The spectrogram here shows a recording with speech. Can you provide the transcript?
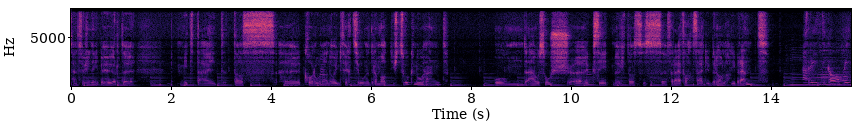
Heute haben verschiedene Behörden mitteilt, dass äh, Corona-Neuinfektionen dramatisch zugenommen haben. Und auch sonst äh, sieht man, dass es äh, vereinfacht gesagt überall ein bisschen brennt. Freitagabend,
